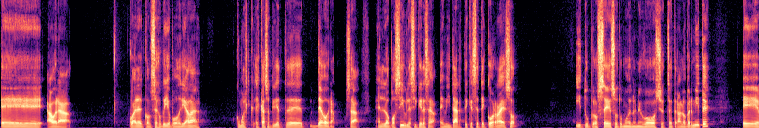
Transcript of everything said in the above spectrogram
Eh, ahora, ¿cuál es el consejo que yo podría dar? Como el, caso cliente de, de ahora. O sea, en lo posible, si quieres evitarte que se te corra eso, y tu proceso, tu modelo de negocio, etcétera, lo permite, eh,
